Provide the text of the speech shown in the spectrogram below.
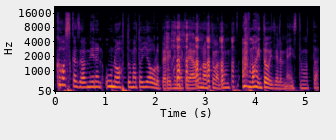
koska se on meidän unohtumaton jouluperinne näköjään unohtumaton vain toiselle meistä, mutta...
